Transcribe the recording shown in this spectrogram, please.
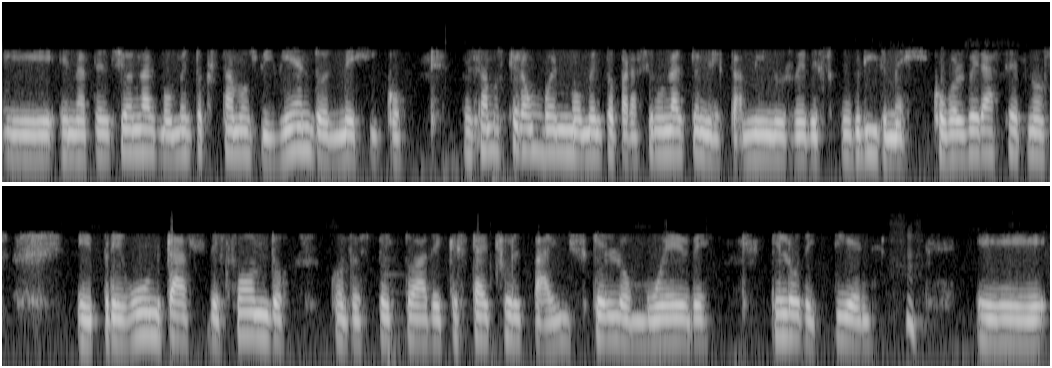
eh, en atención al momento que estamos viviendo en México. Pensamos que era un buen momento para hacer un alto en el camino y redescubrir México, volver a hacernos eh, preguntas de fondo con respecto a de qué está hecho el país, qué lo mueve, qué lo detiene, eh,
